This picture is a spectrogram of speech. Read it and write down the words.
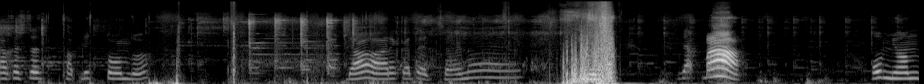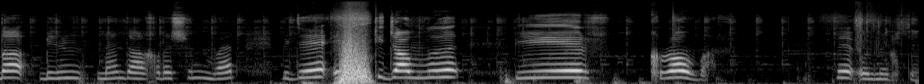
Arkadaşlar tablet dondu. Ya hareket etsene. Yapma. Oğlum yanında benim ben de arkadaşım var. Bir de 52 canlı bir crow var. Ve ölmek üzere.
